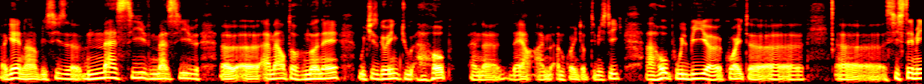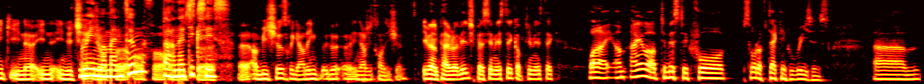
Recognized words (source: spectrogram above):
Again, uh, this is a massive, massive uh, uh, amount of money which is going to, I hope, and uh, there I'm, I'm quite optimistic. I hope will be uh, quite uh, systemic in, in, in the change Green of, momentum of, par Natixis. ambitious regarding energy transition. Ivan Pavlovich, pessimistic, optimistic? Well, I, um, I am optimistic for sort of technical reasons. Um,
